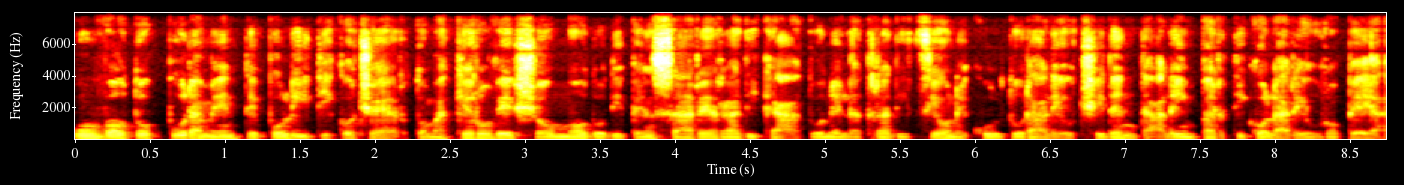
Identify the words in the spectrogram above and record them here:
Un voto puramente politico, certo, ma che rovescia un modo di pensare radicato nella tradizione culturale occidentale in particolare europea.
